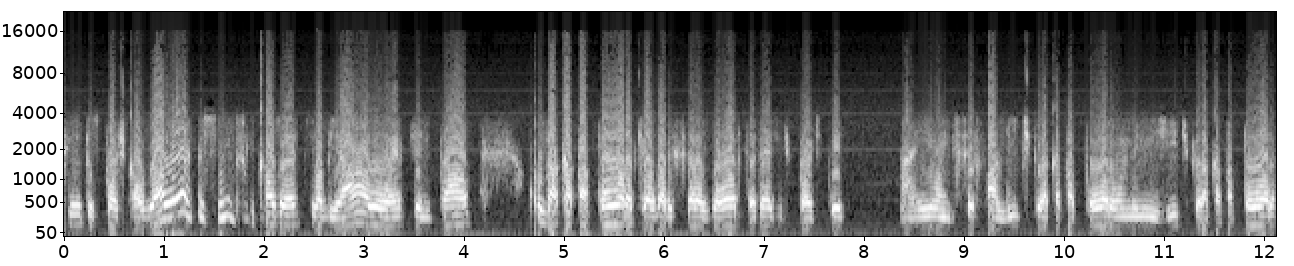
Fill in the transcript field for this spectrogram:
simples pode causar o herpes simples, que causa herpes labial ou herpes genital. O da catapora, que é a varicela zoster, né? a gente pode ter aí uma encefalite pela catapora, uma meningite pela catapora,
